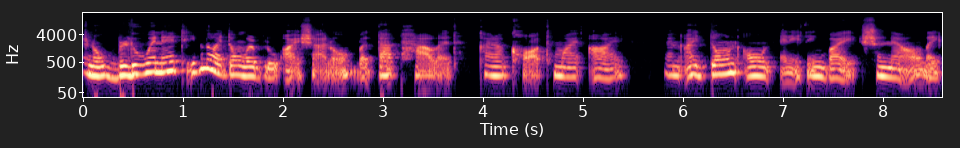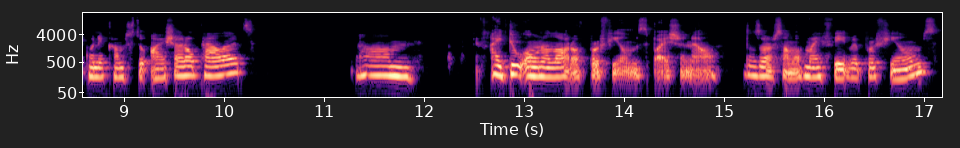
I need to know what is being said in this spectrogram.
you know, blue in it, even though I don't wear blue eyeshadow, but that palette kind of caught my eye. And I don't own anything by Chanel, like when it comes to eyeshadow palettes. Um, I do own a lot of perfumes by Chanel. Those are some of my favorite perfumes.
